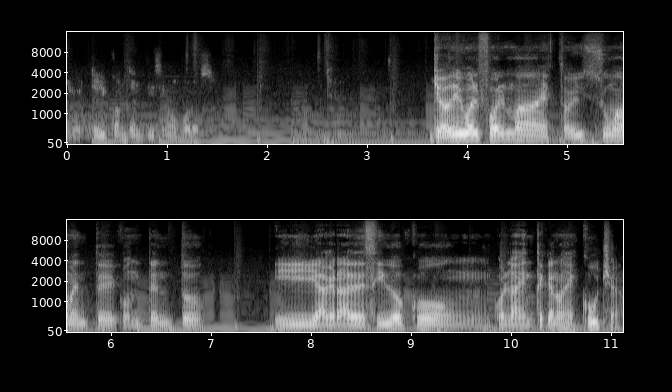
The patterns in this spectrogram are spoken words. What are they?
yo, estoy contentísimo por eso. Yo de igual forma estoy sumamente contento y agradecido con, con, la gente que nos escucha.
